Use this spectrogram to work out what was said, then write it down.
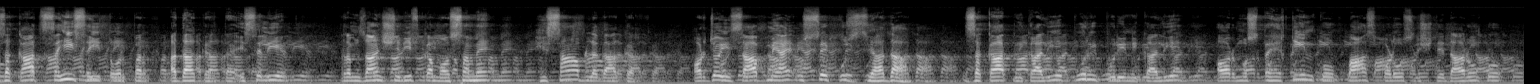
जक़ात सही सही तौर पर अदा करता है। इसलिए रमज़ान शरीफ का मौसम है, हिसाब लगाकर। और जो हिसाब में आए, उससे कुछ ज़्यादा जक़ात निकालिए, पूरी पूरी निकालिए और मुस्तकिन को, पास पड़ोस रिश्तेदारों को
